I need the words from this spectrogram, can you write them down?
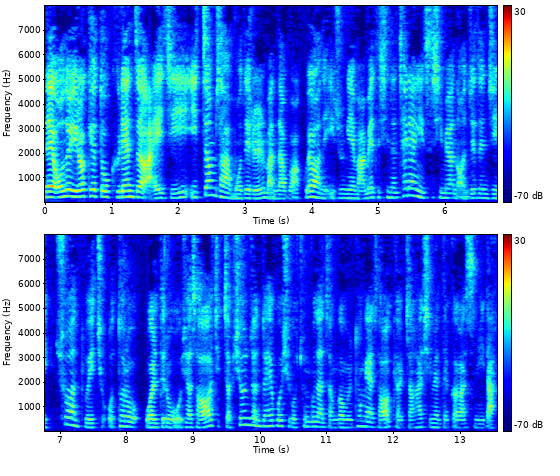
네, 오늘 이렇게 또 그랜저 IG 2.4 모델을 만나보았고요. 네, 이 중에 마음에 드시는 차량이 있으시면 언제든지 수원 도이치 오토로 월드로 오셔서 직접 시운전도 해보시고 충분한 점검을 통해서 결정하시면 될 것 같습니다.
